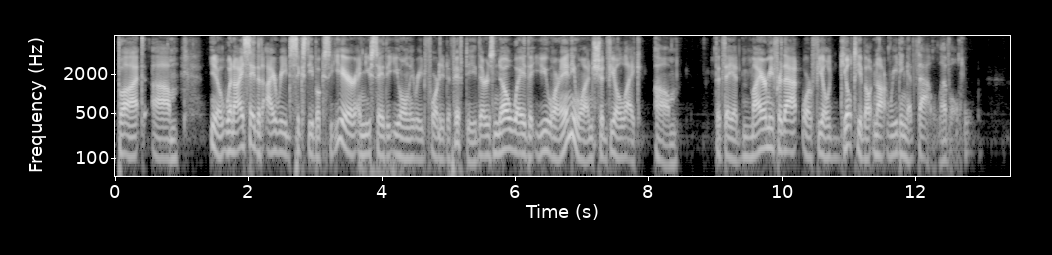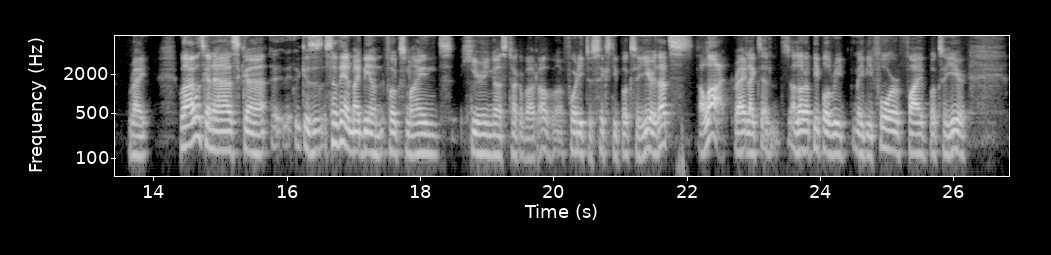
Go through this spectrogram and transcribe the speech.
But um, you know, when I say that I read 60 books a year and you say that you only read 40 to 50, there's no way that you or anyone should feel like um, that they admire me for that or feel guilty about not reading at that level. Right. Well, I was going to ask uh, because something that might be on folks' minds hearing us talk about oh, 40 to 60 books a year. That's a lot, right? Like a, a lot of people read maybe four or five books a year.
